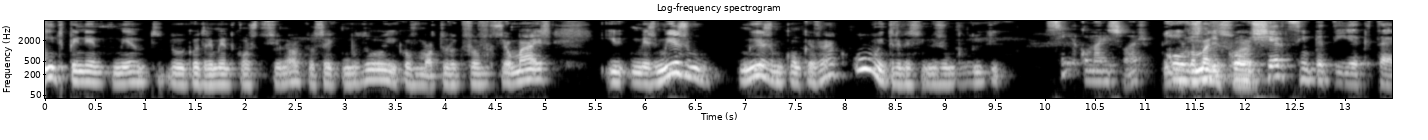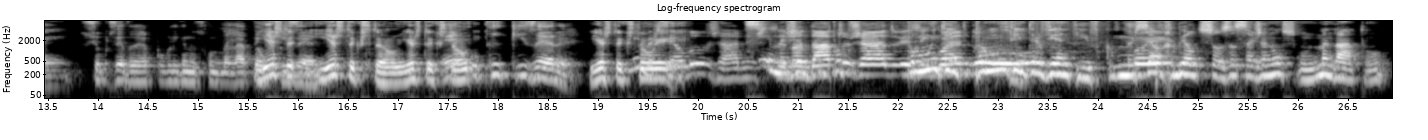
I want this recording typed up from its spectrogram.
Independentemente do enquadramento constitucional, que eu sei que mudou e que houve uma altura que favoreceu mais, e, mas mesmo, mesmo com Casaco, houve intervencionismo político. Sim, com Mário Soares. E Com, com Mário o- com o Soares. cheiro de simpatia que tem o Sr. Presidente da República no segundo mandato é o E que esta, quiser. e esta questão, e esta É questão, o que quiser. e esta questão é, Marcelo já neste Sim, mas mandato por- já de vez Por em muito, quando... por muito interventivo que Marcelo Foi- Rebelo de Sousa seja num segundo mandato,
